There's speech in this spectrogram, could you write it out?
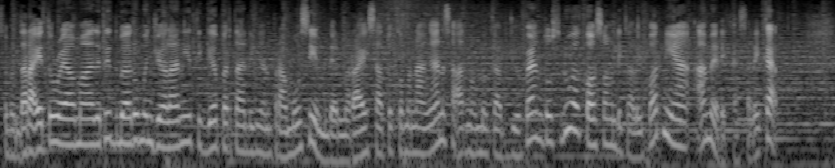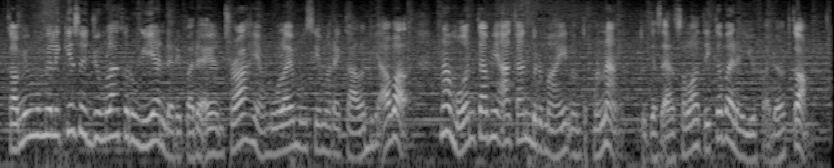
Sementara itu Real Madrid baru menjalani tiga pertandingan pramusim dan meraih satu kemenangan saat membekap Juventus 2-0 di California, Amerika Serikat. Kami memiliki sejumlah kerugian daripada Eintracht yang mulai musim mereka lebih awal. Namun kami akan bermain untuk menang, tugas Ancelotti kepada UEFA.com.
